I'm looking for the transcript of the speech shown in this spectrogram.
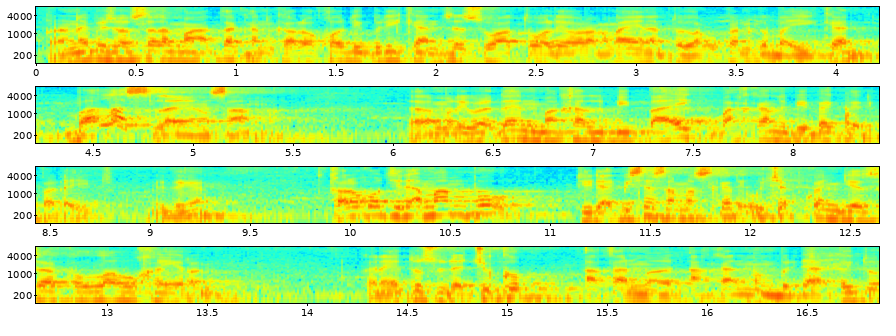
karena Nabi SAW mengatakan kalau kau diberikan sesuatu oleh orang lain atau lakukan kebaikan, balaslah yang sama. Dalam riwayat lain maka lebih baik bahkan lebih baik daripada itu, gitu kan? Kalau kau tidak mampu, tidak bisa sama sekali ucapkan jazakallahu khairan. Karena itu sudah cukup akan akan memberi itu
